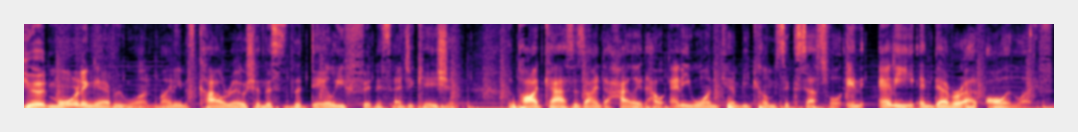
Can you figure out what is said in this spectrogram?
Good morning, everyone. My name is Kyle Roche, and this is the Daily Fitness Education, the podcast designed to highlight how anyone can become successful in any endeavor at all in life.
